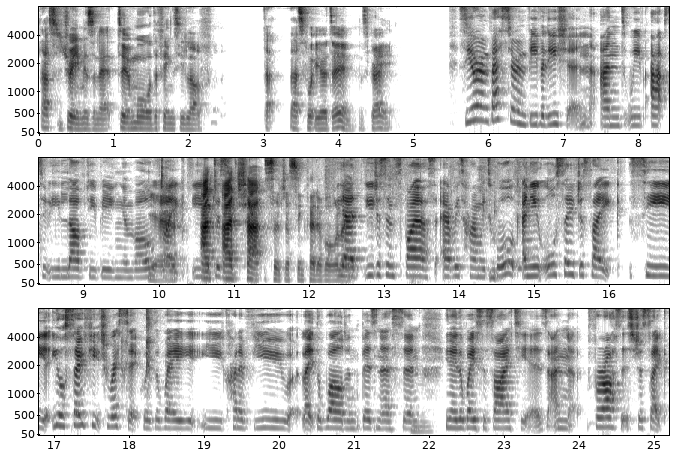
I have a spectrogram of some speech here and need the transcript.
That's the dream, isn't it? Doing more of the things you love. That that's what you're doing. That's great. So you're an investor in Vevolution, and we've absolutely loved you being involved. Yeah. Like you ad, just, ad chats are just incredible. Yeah, like. you just inspire us every time we talk, and you also just like see you're so futuristic with the way you kind of view like the world and business, and mm. you know the way society is. And for us, it's just like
